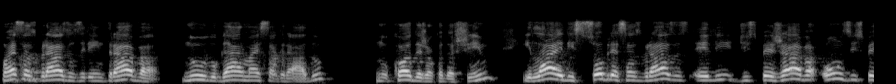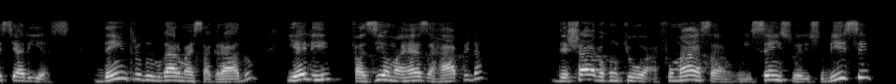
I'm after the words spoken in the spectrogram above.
Com essas brasas ele entrava no lugar mais sagrado, no Kodesh HaKodashim, e lá ele, sobre essas brasas, ele despejava 11 especiarias dentro do lugar mais sagrado, e ele fazia uma reza rápida, deixava com que a fumaça, o incenso, ele subisse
